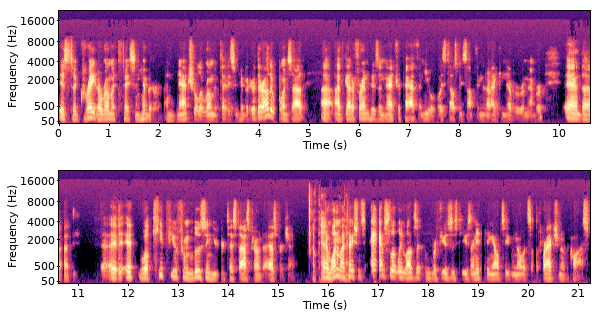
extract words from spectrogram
is a great aromatase inhibitor, a natural aromatase inhibitor. There are other ones out. Uh, I've got a friend who's a naturopath, and he always tells me something that I can never remember. And uh, it, will keep you from losing your testosterone to estrogen. Okay. And one of my okay. patients absolutely loves it and refuses to use anything else, even though it's a fraction of the cost.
